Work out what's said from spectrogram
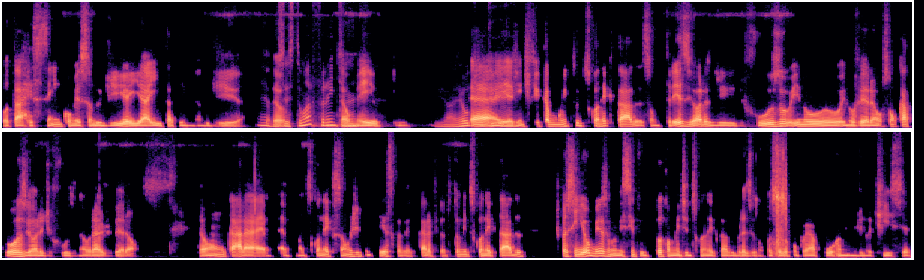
ou tá recém começando o dia e aí tá terminando o dia. É, vocês estão à frente, então, né? meio que... Já é outro é, dia. e a gente fica muito desconectado. São 13 horas de, de fuso e no, e no verão são 14 horas de fuso, no né, horário de verão. Então, cara, é, é, uma desconexão gigantesca, velho. O cara fica totalmente desconectado. Tipo assim, eu mesmo me sinto totalmente desconectado do Brasil. Não consigo acompanhar porra nenhuma de notícia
